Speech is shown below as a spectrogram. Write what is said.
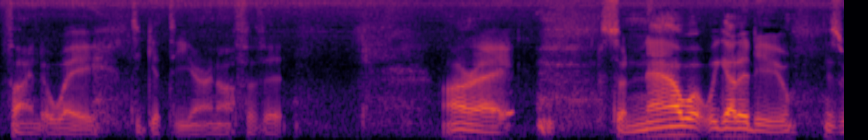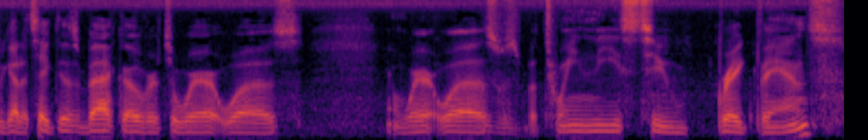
find a way to get the yarn off of it. All right, so now what we got to do is we got to take this back over to where it was, and where it was was between these two brake bands,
